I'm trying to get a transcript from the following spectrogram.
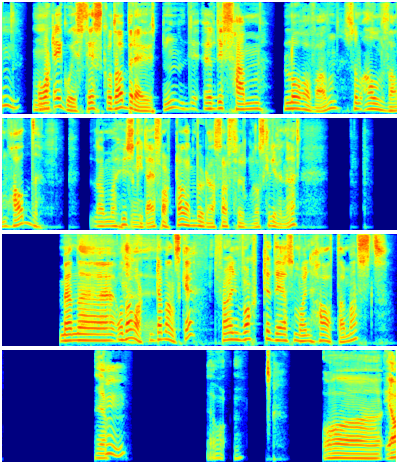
Mm. Og ble egoistisk, og da brøt han de, de fem lovene som alvene hadde. De husker ikke jeg i farta, de burde jeg selvfølgelig ha skrevet ned. Men, eh, og da ble han til menneske, for han ble det som han hata mest. Ja. Mm. Det var han. Og ja,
